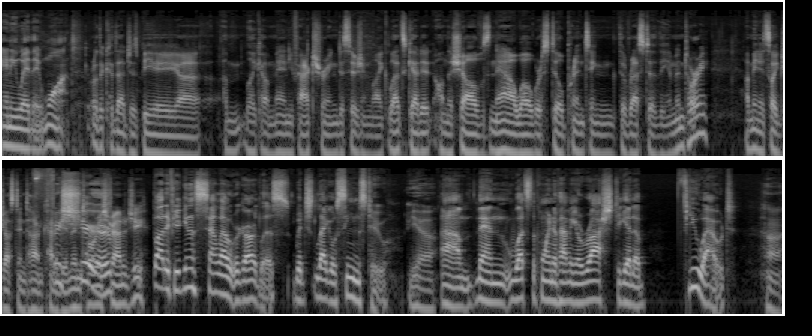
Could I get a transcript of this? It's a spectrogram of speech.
any way they want. Or the, could that just be a, uh, a like a manufacturing decision? Like, let's get it on the shelves now while we're still printing the rest of the inventory. I mean, it's like just in time kind For of inventory sure. strategy. But if you're going to sell out regardless, which Lego seems to, Yeah. um, then what's the point of having a rush to get a few out? Huh.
